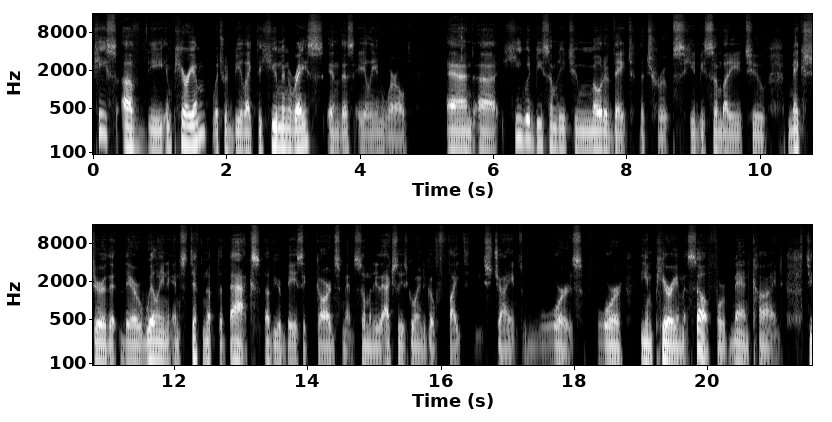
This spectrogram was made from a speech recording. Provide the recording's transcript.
piece of the Imperium, which would be like the human race in this alien world. And uh, he would be somebody to motivate the troops. He'd be somebody to make sure that they're willing and stiffen up the backs of your basic guardsmen. Somebody that actually is going to go fight these giant wars for the Imperium itself, for mankind, to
